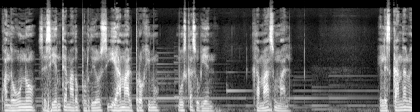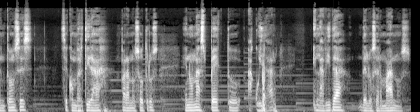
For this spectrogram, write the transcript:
Cuando uno se siente amado por Dios y ama al prójimo, busca su bien, jamás su mal. El escándalo entonces se convertirá para nosotros en un aspecto a cuidar en la vida de los hermanos,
